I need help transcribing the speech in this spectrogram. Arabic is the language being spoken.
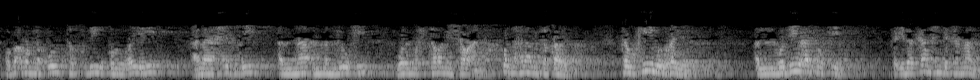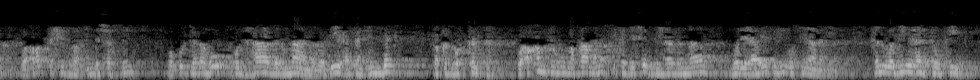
وبعضهم يقول تصديق الغير على حفظ الماء المملوك والمحترم شرعا. والمعنى متقارب. توكيل الغير. الوديعة توكيل. فإذا كان عندك مال وأردت حفظه عند شخص وقلت له خذ هذا المال وديعة عندك فقد وكلته وأقمته مقام نفسك في حفظ هذا المال ورعايته وصيانته. فالوديعة توكيل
